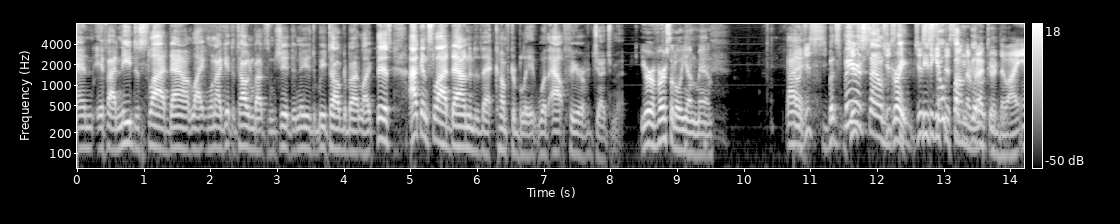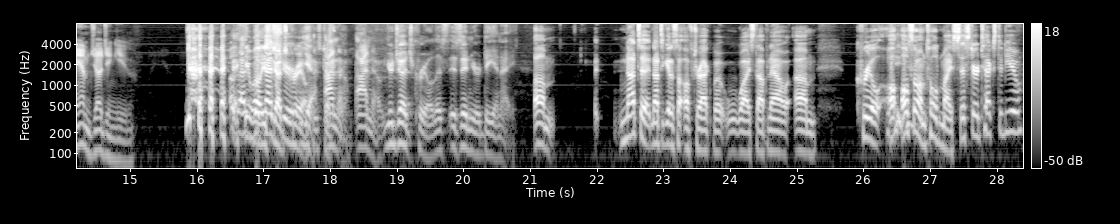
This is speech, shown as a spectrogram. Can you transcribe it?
And if I need to slide down, like when I get to talking about some shit that needs to be talked about like this, I can slide down into that comfortably without fear of judgment. You're a versatile young man. I Oh, am. just but Spears just- sounds just great. To, just He's to get so this on the record, TV. though, I am judging you. Okay, Well, he's that's Judge your- Creel. Yeah, He's Judge I know. I know. You're Judge Creel. This is in your DNA. Um, Not to not to get us off track, but why stop now? Um, Creel. also, I'm told my sister texted you.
